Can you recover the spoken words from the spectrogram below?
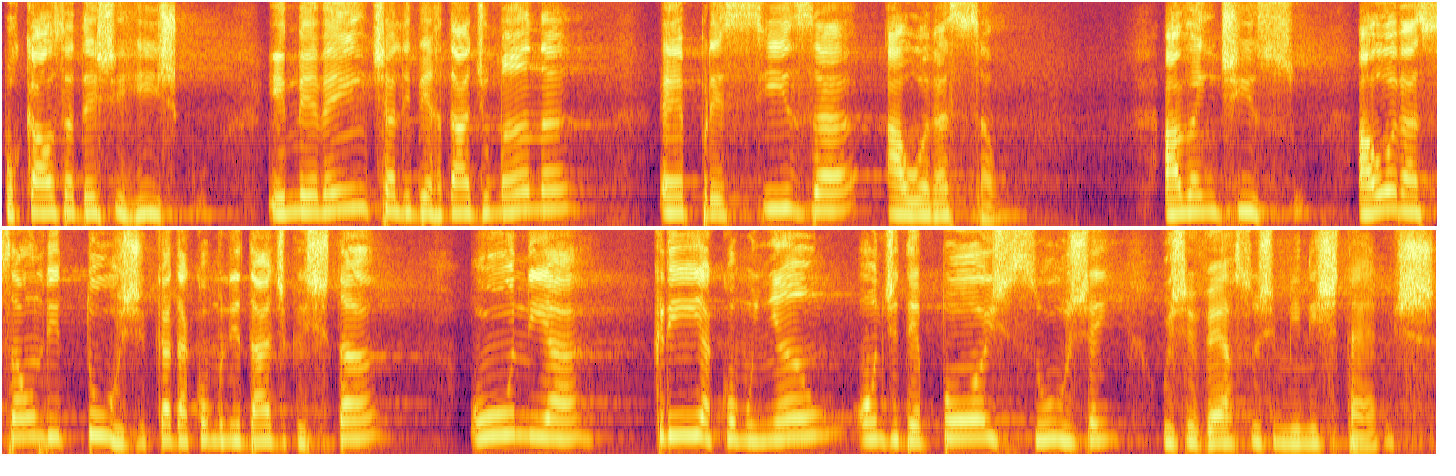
Por causa deste risco inerente à liberdade humana, é precisa a oração. Além disso, a oração litúrgica da comunidade cristã une-a, cria comunhão, onde depois surgem os diversos ministérios.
